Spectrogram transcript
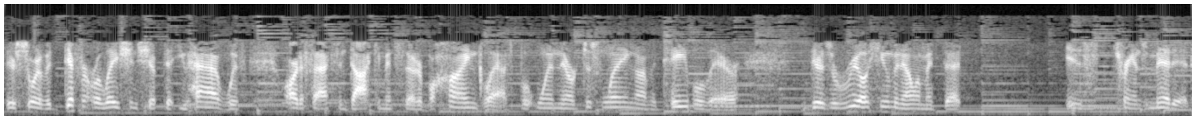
there's sort of a different relationship that you have with artifacts and documents that are behind glass. But when they're just laying on the table there, there's a real human element that is transmitted,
